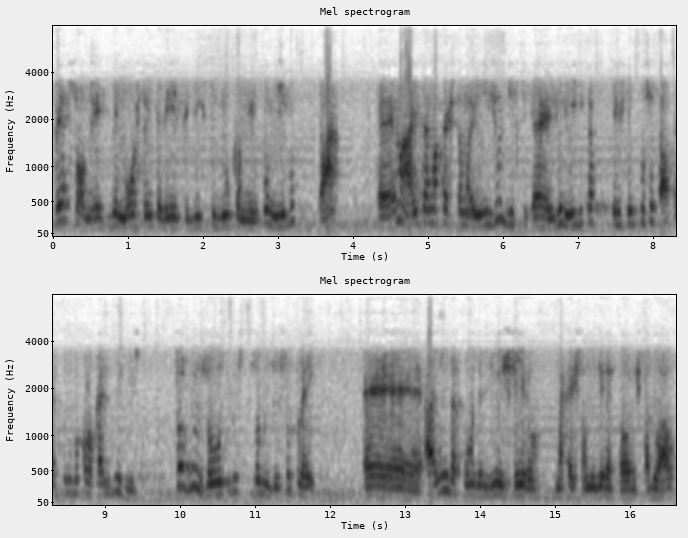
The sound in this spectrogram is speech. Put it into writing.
pessoalmente demonstram interesse de seguir o caminho comigo, tá? É, mas é uma questão aí judici, é, jurídica que eles têm que consultar, até porque eu não vou colocar eles em risco. Sobre os outros, sobre os suplentes, é, ainda quando eles mexeram na questão do diretório estadual,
